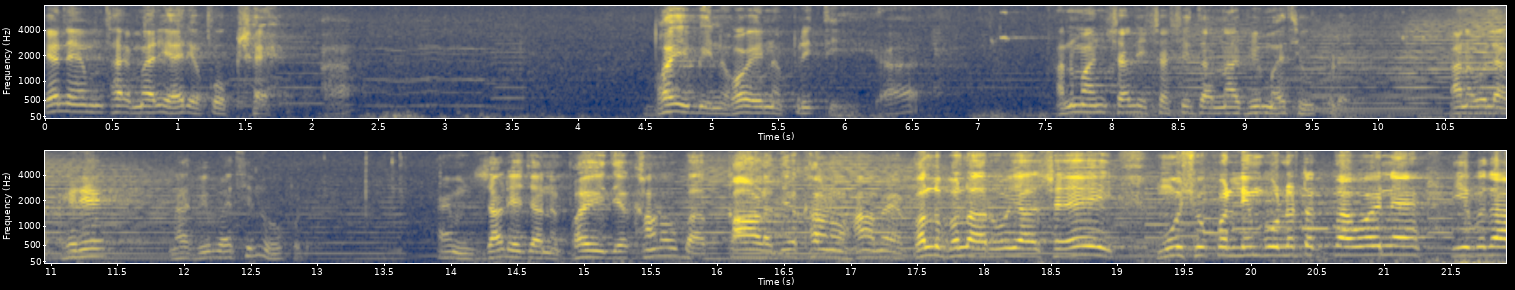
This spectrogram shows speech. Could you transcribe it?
એને એમ થાય, મારી હારે કોક છે. હા. ભય બિન હોય ને પ્રીતિ, હા. હનુમાન ચાલીસા સીધા નાભીમાંથી ઉપડે. અને ઓલા ઘેરે નાભીમાંથી ન ઉપડે. એમ જાડેજાને ભય દેખાણો, બાપ કાળ દેખાણો સામે ભલભલા રોયા છે. મૂછ ઉપર લીંબુ લટકતા હોય ને, એ બધા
